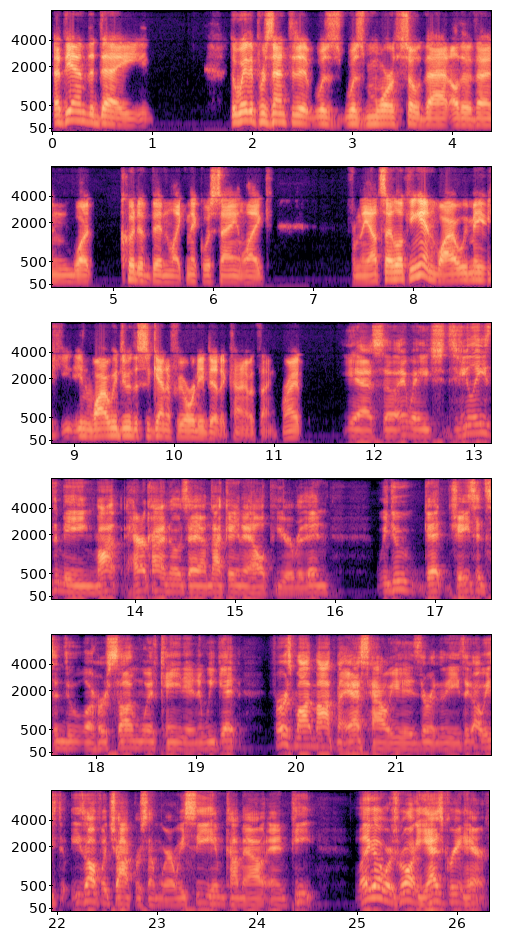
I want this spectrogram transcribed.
at the end of the day, the way they presented it was was more so that other than what could have been, like Nick was saying, like from the outside looking in, why are we making? Why we do this again if we already did it, kind of a thing, right? Yeah. So anyway, she, she leaves the meeting. Kind of knows, hey, I'm not getting the help here. But then we do get Jacen Syndulla, her son, with Kanan, and we get first Mon Mothma asks how he is during the meeting. He's like, oh, he's he's off with Chopper somewhere. We see him come out, and Pete Lego was wrong. He has green hair.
